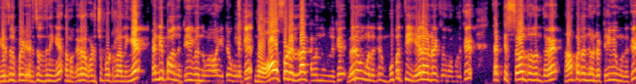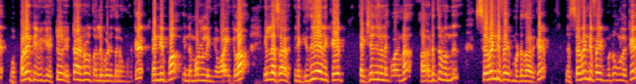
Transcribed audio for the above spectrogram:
எடுத்துட்டு போய் எடுத்துட்டு நீங்க நம்ம கடையில் உடச்சு போட்டுலாம் நீங்க. கண்டிப்பா அந்த டிவி வந்து வாங்கிட்டு உங்களுக்கு இந்த ஆஃபர் எல்லாம் கலந்து உங்களுக்கு வெறும் உங்களுக்கு முப்பத்தி ஏழாயிரம் ரூபாய்க்கு உங்களுக்கு. தேர்ட்டி செவன் தௌசண்ட் தரேன். நாற்பத்தஞ்சு டிவி உங்களுக்கு பழைய டிவிக்கு எட்டு எட்டாயிரம் ரூபாய் தள்ளுபடி தரேன் உங்களுக்கு. கண்டிப்பா இந்த மாடல் நீங்க வாங்கிக்கலாம். இல்ல சார் எனக்கு இதுலயே எனக்கு எக்ஸ்சேஞ்சில் எனக்கு வாங்கினா அடுத்து வந்து செவன்டி ஃபைவ் மட்டும் தான் இருக்கு. இந்த செவன்டி ஃபைவ் மட்டும் உங்களுக்கு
